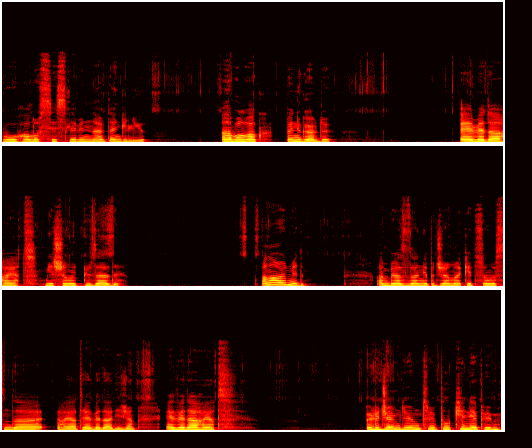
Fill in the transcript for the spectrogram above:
Bu halo sesleri nereden geliyor? Aha bul bak. Beni gördü. Elveda hayat. Yaşamak güzeldi. Ana ölmedim. Ama birazdan yapacağım hareket sonrasında hayata elveda diyeceğim. Elveda hayat. Öleceğim diyorum triple kill yapayım.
